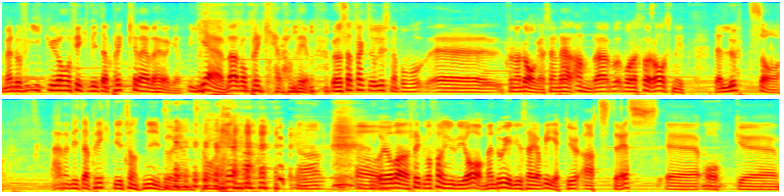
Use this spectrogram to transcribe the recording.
men då gick ju de och fick vita prick hela jävla högen. Och jävlar vad prickiga de blev. Och jag satt faktiskt och lyssnade på eh, för några dagar sedan det här andra, våra förra avsnitt. Där Lutt sa Nej men vita prick det är ju ett sånt nybörjarmisstag. Ja. och jag bara tänkte vad fan gjorde jag? Men då är det ju så här jag vet ju att stress eh, och eh,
